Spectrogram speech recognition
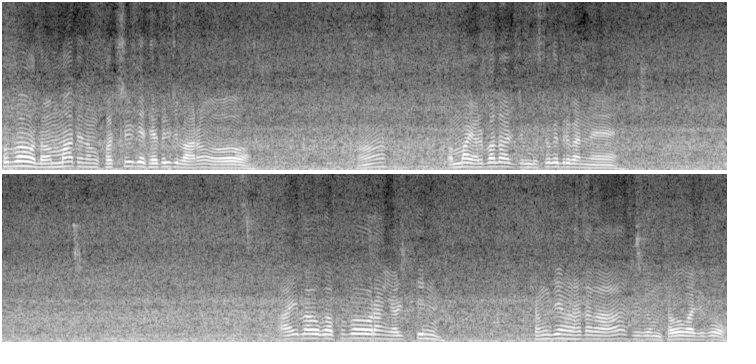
푸바오 너 엄마한테 너무 거칠게 대들지 말어. 어? 엄마 열받아 지금 물속에 들어갔네. 아이바오가 푸바오랑 열띤 경쟁을 하다가 지금 더워가지고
